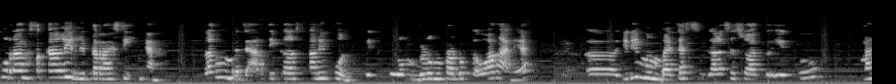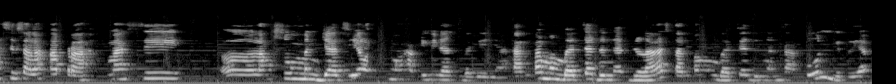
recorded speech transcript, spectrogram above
kurang sekali literasinya. Dalam membaca artikel sekalipun itu belum belum produk keuangan ya. E, jadi membaca segala sesuatu itu masih salah kaprah masih e, langsung menjudge ya menghakimi dan sebagainya. Tanpa membaca dengan jelas tanpa membaca dengan santun gitu ya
